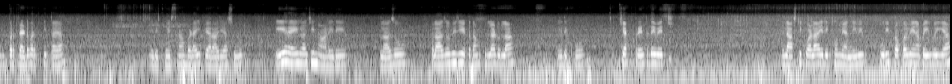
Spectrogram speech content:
ਉੱਪਰ ਥ੍ਰੈਡ ਵਰਕ ਕੀਤਾ ਆ। ਇਹ ਦੇਖੋ, ਇਸ ਤਰ੍ਹਾਂ ਬੜਾ ਹੀ ਪਿਆਰਾ ਜਿਹਾ ਸੂਟ। ਇਹ ਰਹੇਗਾ ਜੀ ਨਾਲ ਇਹਦੇ ਪਲਾਜ਼ੋ। ਪਲਾਜ਼ੋ ਵੀ ਜੀ ਇੱਕਦਮ ਖੁੱਲਾ ਡੁੱਲਾ ਇਹ ਦੇਖੋ ਚੈੱਕ ਪ੍ਰਿੰਟ ਦੇ ਵਿੱਚ। ਇਲਾਸਟਿਕ ਵਾਲਾ, ਇਹ ਦੇਖੋ, ਮਿਆਨੀ ਵੀ ਪੂਰੀ ਪ੍ਰੋਪਰ ਵੇ ਨਾਲ ਪਈ ਹੋਈ ਆ।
